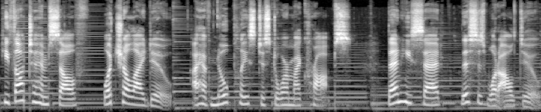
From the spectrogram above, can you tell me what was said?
He thought to himself, What shall I do? I have no place to store my crops. Then he said, This is what I'll do.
